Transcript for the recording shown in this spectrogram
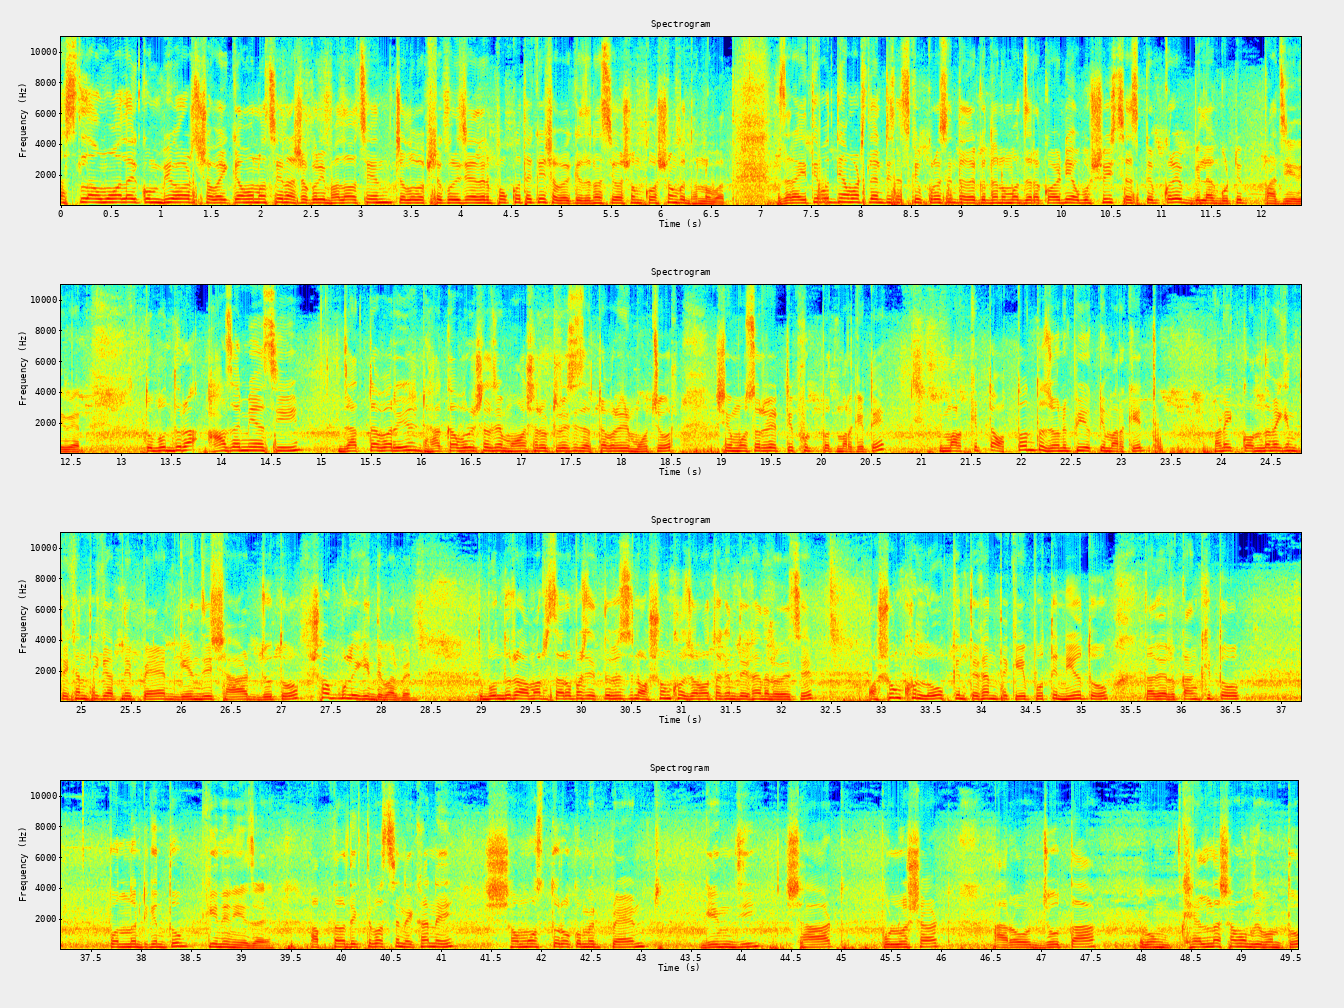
আসসালামু আলাইকুম ভিউয়ার্স, সবাই কেমন আছেন? আশা করি ভালো আছেন। চলো ব্যবসা করি চ্যানেলের পক্ষ থেকে সবাইকে জানাচ্ছি অসংখ্য অসংখ্য ধন্যবাদ। যারা ইতিমধ্যে আমার চ্যানেলটি সাবস্ক্রাইব করেছেন, তাদেরকে ধন্যবাদ। যারা করেনি অবশ্যই সাবস্ক্রাইব করে বেলাঙ্গুটি বাজিয়ে দেবেন। তো বন্ধুরা, আজ আমি আছি যাত্রাবাড়ির ঢাকা বরিশাল যে মহাসড়কটি রয়েছে, যাত্রাবাড়ির মোচর। সেই মোচরের একটি ফুটপাত মার্কেটে। এই মার্কেটটা অত্যন্ত জনপ্রিয় একটি মার্কেট। অনেক কম দামে কিন্তু এখান থেকে আপনি প্যান্ট, গেঞ্জি, শার্ট, জুতো সবগুলোই কিনতে পারবেন। তো বন্ধুরা, আমার চারপাশে দেখতে পাচ্ছেন অসংখ্য জনতা কিন্তু এখানে রয়েছে। অসংখ্য লোক কিন্তু এখান থেকে প্রতিনিয়ত তাদের কাঙ্ক্ষিত পণ্যটি কিন্তু কিনে নিয়ে যায়। আপনারা দেখতে পাচ্ছেন এখানে সমস্ত রকমের প্যান্ট, গেঞ্জি, শার্ট, পোলো শার্ট, আরও জুতা এবং খেলনা সামগ্রী বন্ত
